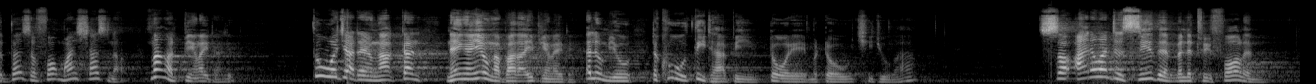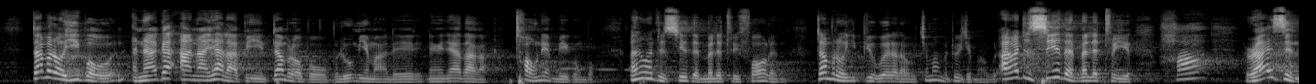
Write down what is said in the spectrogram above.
the best for my sadhana ငါငါပြင်လိုက်တာလေသူ့ဝကြတယ်ငါကန်နိုင်ငံရေးကိုငါဘာသာရေးပြင်လိုက်တယ်အဲ့လိုမျိုးတစ်ခုကိုသိထားပြီးတော်တယ်မတော်ဘူးချီကျူပါ so i don't want to see the military fallen တမတော်ကြီးပေါ်အနာဂတ်အာဏာရလာပြီးရင်တမတော်ပေါ်ဘလို့မြင်ပါလဲတဲ့နိုင်ငံသားကထောင်နဲ့မေကုန်ပေါ့ I don't want to see the military fallen တမတော်ကြီးပြိုခွဲရတာကိုကျွန်မမတွေ့ချင်ပါဘူး I want to see the military ha rising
